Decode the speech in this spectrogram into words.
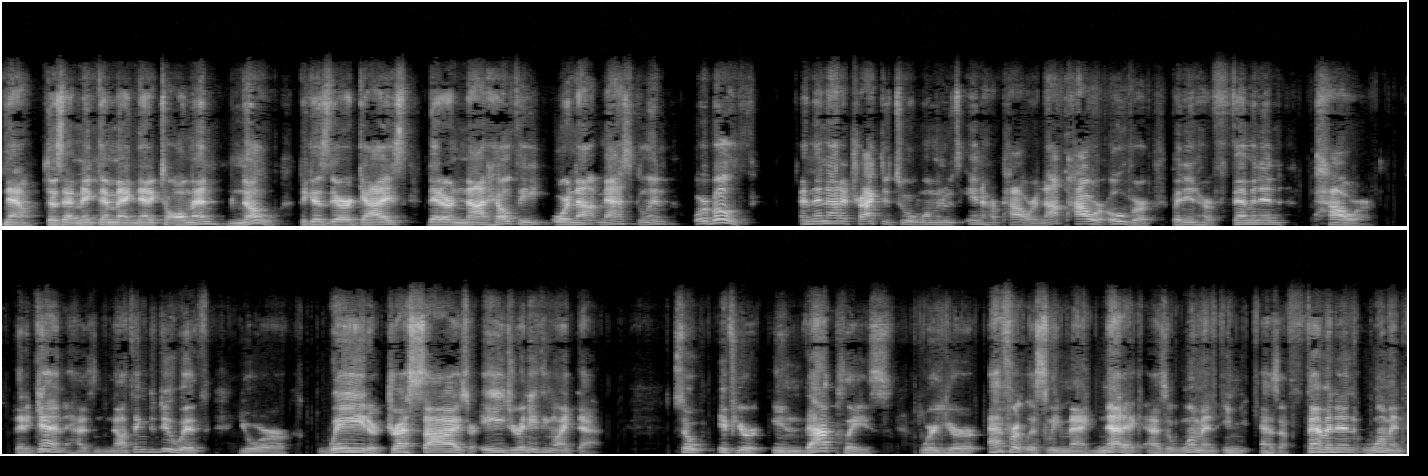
Now, does that make them magnetic to all men? No, because there are guys that are not healthy or not masculine or both. And they're not attracted to a woman who's in her power, not power over, but in her feminine power. That again has nothing to do with your weight or dress size or age or anything like that. So if you're in that place where you're effortlessly magnetic as a woman in as a feminine woman,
